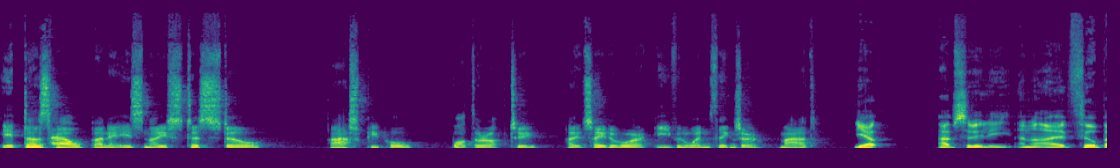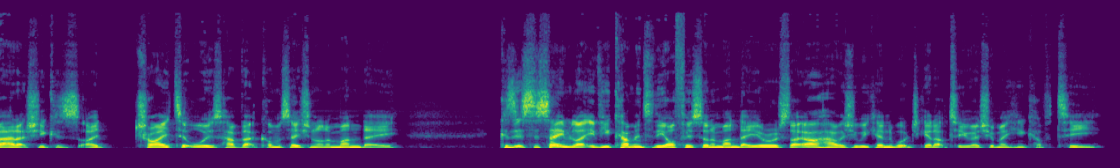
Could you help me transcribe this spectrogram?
it does help, and it is nice to still ask people what they're up to outside of work, even when things are mad. Yep, absolutely. And I feel bad actually because I try to always have that conversation on a Monday because it's the same. Like if you come into the office on a Monday, you're always like, "Oh, how was your weekend? What did you get up to?" As you're making a cup of tea.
